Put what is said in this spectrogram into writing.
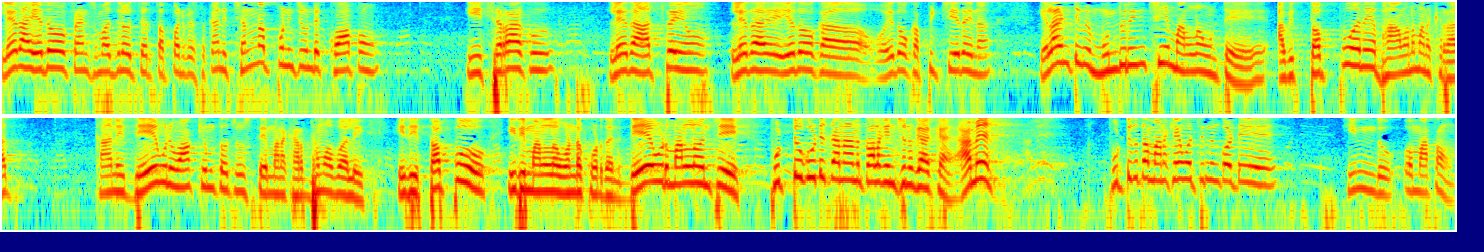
లేదా ఏదో ఫ్రెండ్స్ మధ్యలో వచ్చారు తప్పు అనిపిస్తుంది కానీ చిన్నప్పటి నుంచి ఉండే కోపం ఈ చిరాకు లేదా అత్సయం లేదా ఏదో ఒక ఏదో ఒక పిచ్చి ఏదైనా ఇలాంటివి ముందు నుంచి మనలో ఉంటే అవి తప్పు అనే భావన మనకి రాదు. కానీ దేవుని వాక్యంతో చూస్తే మనకు అర్థం అవ్వాలి ఇది తప్పు ఇది మనలో ఉండకూడదని. దేవుడు మనలోంచి పుట్టుగుడ్డితనాన్ని తొలగించునుగాక ఆమె పుట్టుకతో మనకేం వచ్చింది ఇంకోటి? హిందూ ఓ మతం.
